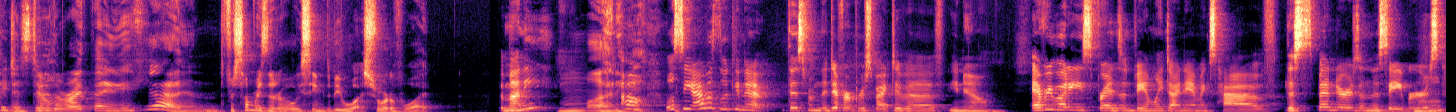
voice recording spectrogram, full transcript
They and just do the right thing. Yeah, and for some reason, it always seemed to be what short of what Money? money. Oh, well, see, I was looking at this from the different perspective of, you know, everybody's friends and family dynamics have the spenders and the savers. Mhm.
